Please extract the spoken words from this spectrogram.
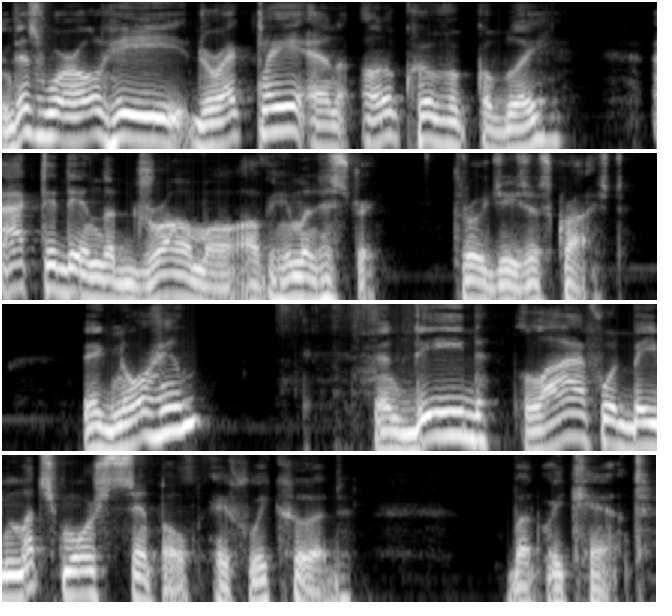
In this world, he directly and unequivocally acted in the drama of human history through Jesus Christ. Ignore him? Indeed, life would be much more simple if we could, but we can't.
